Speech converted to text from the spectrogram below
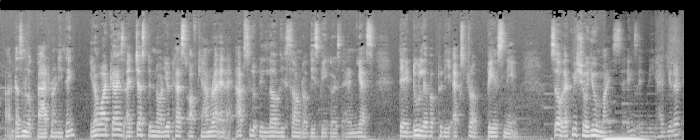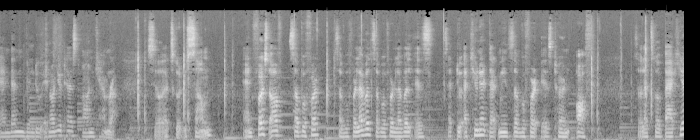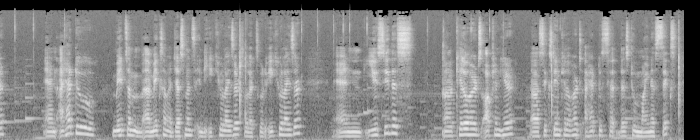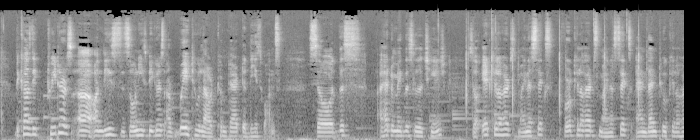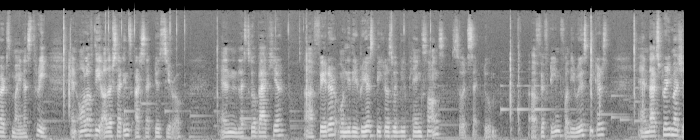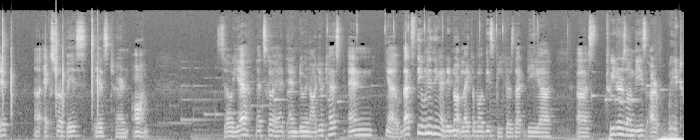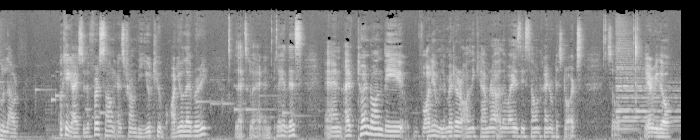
Uh, doesn't look bad or anything. You know what guys, I just did an audio test off camera and I absolutely love the sound of these speakers and yes, they do live up to the extra bass name. So let me show you my settings in the head unit and then we'll do an audio test on camera. So let's go to sound and first off subwoofer, subwoofer level, subwoofer level is set to attunate that means subwoofer is turned off. So let's go back here. And I had to made some uh, make some adjustments in the equalizer. So let's go to equalizer. And you see this uh, kilohertz option here uh, 16 kilohertz. I had to set this to minus 6 because the tweeters uh, on these Sony speakers are way too loud compared to these ones. So this I had to make this little change. So 8 kilohertz minus 6 4 kilohertz minus 6 and then 2 kilohertz minus 3 and all of the other settings are set to 0 and let's go back here. Uh, fader only the rear speakers will be playing songs. So it's set to uh, 15 for the rear speakers. And that's pretty much it. Uh, extra bass is turned on. So yeah let's go ahead and do an audio test. And yeah that's the only thing I did not like about these speakers that the uh, uh, tweeters on these are way too loud. Okay guys so the first song is from the YouTube audio library. Let's go ahead and play this. And I've turned on the volume limiter on the camera otherwise the sound kind of distorts. So here we go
